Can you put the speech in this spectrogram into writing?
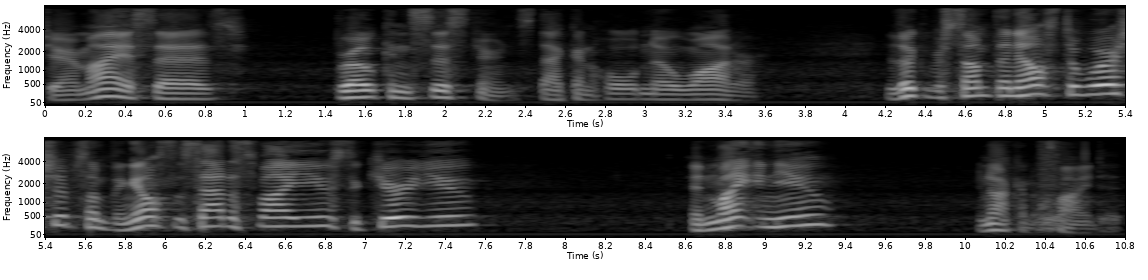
Jeremiah says, broken cisterns that can hold no water. You're looking for something else to worship, something else to satisfy you, secure you, enlighten you, you're not going to find it.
